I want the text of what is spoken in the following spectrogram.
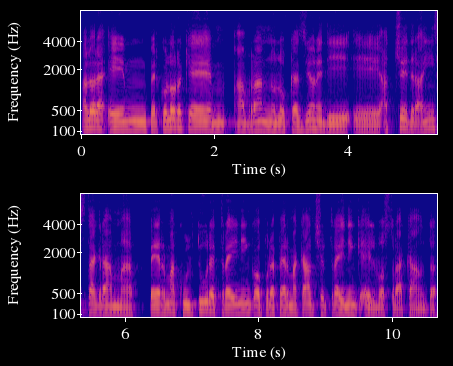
Allora, ehm, per coloro che mh, avranno l'occasione di eh, accedere a Instagram, Permaculture Training oppure Permaculture Training è il vostro account.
